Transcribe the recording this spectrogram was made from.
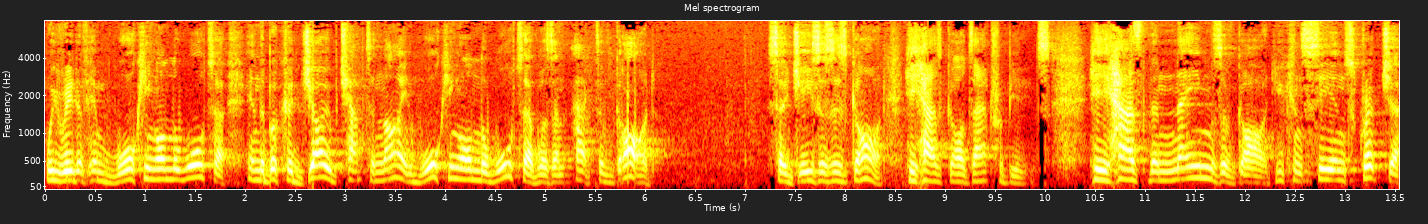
We read of him walking on the water. In the book of Job, chapter 9, walking on the water was an act of God. So Jesus is God. He has God's attributes. He has the names of God. You can see in Scripture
